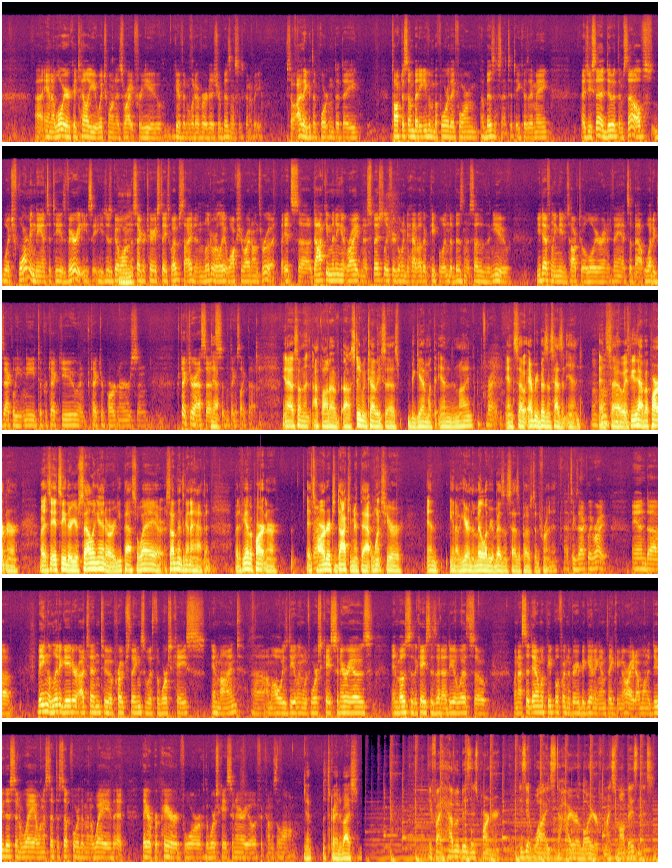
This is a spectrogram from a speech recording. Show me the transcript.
Uh, and a lawyer could tell you which one is right for you, given whatever it is your business is going to be. So I think it's important that they talk to somebody even before they form a business entity, because they may, as you said, do it themselves. Which forming the entity is very easy. You just go mm-hmm. on the Secretary of State's website, and literally it walks you right on through it. It's uh, documenting it right, and especially if you're going to have other people in the business other than you. You definitely need to talk to a lawyer in advance about what exactly you need to protect you and protect your partners and protect your assets yeah. and things like that. You know, something I thought of. Uh, Stephen Covey says, "Begin with the end in mind." Right. And so every business has an end. Mm-hmm. And so if you have a partner, it's, it's either you're selling it or you pass away or something's going to happen. But if you have a partner, it's right. harder to document that once you're in, you know, you're in the middle of your business as opposed to the front end. That's exactly right. And uh, being a litigator, I tend to approach things with the worst case in mind. Uh, I'm always dealing with worst case scenarios in most of the cases that I deal with. So when I sit down with people from the very beginning, I'm thinking, all right, I want to do this in a way, I want to set this up for them in a way that they are prepared for the worst case scenario if it comes along. Yep, that's great advice. If I have a business partner, is it wise to hire a lawyer for my small business?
